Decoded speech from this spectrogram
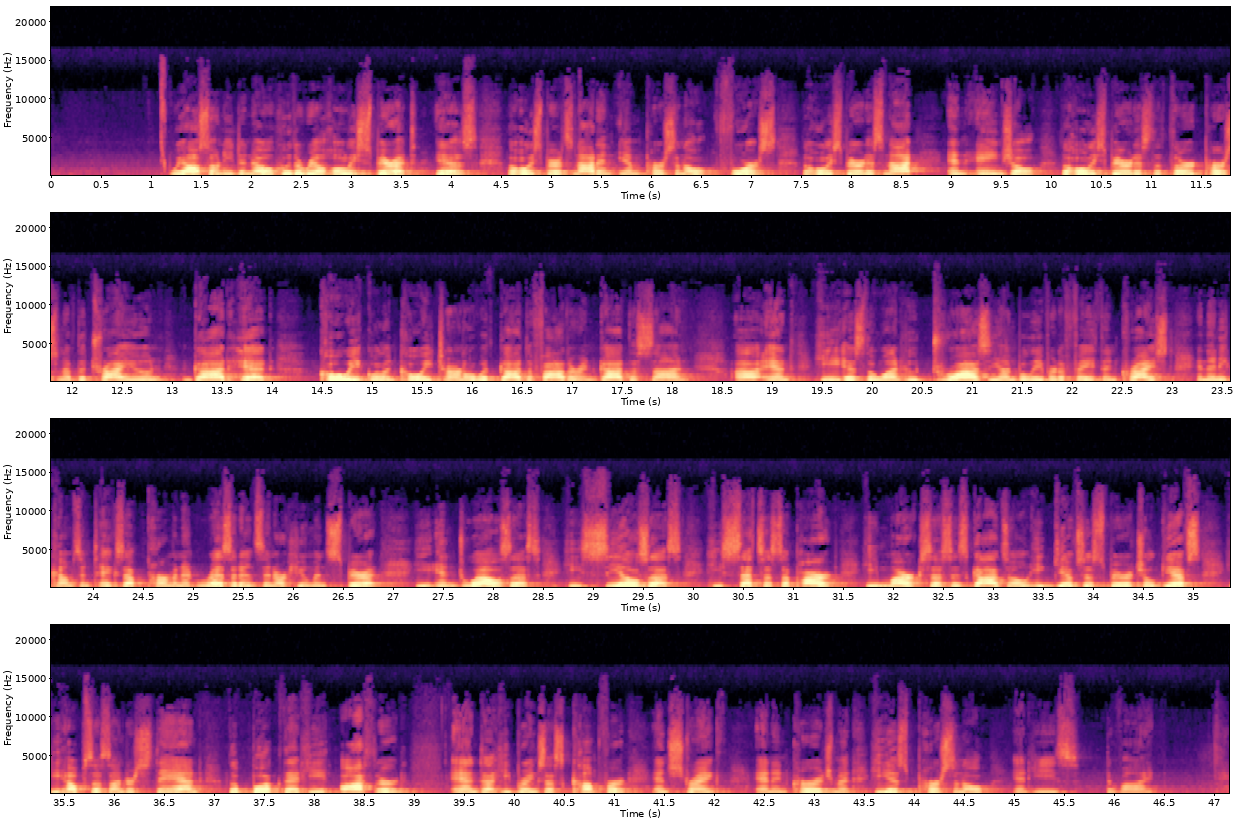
We also need to know who the real Holy Spirit is. The Holy Spirit's not an impersonal force. The Holy Spirit is not an angel. The Holy Spirit is the third person of the triune Godhead co equal and co eternal with God the Father and God the Son. Uh, and he is the one who draws the unbeliever to faith in Christ. And then he comes and takes up permanent residence in our human spirit. He indwells us, he seals us, he sets us apart, he marks us as God's own, he gives us spiritual gifts, he helps us understand the book that he authored, and uh, he brings us comfort and strength and encouragement. He is personal and He's divine.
